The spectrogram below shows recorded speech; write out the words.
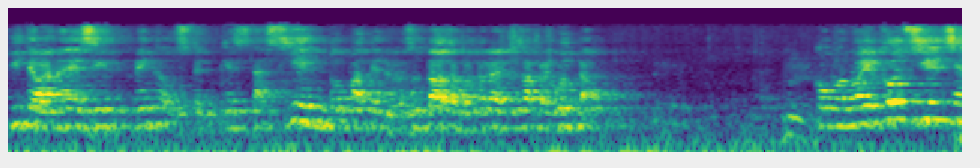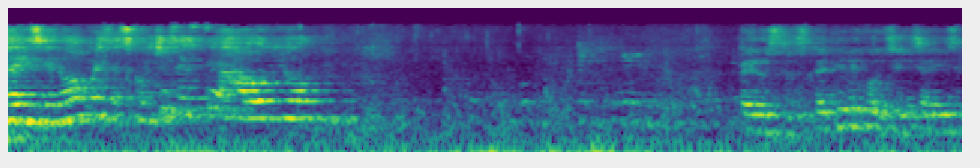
Y te van a decir, venga, ¿usted qué está haciendo para tener resultados? ¿A cuánto le han hecho esa pregunta? Como no hay conciencia, dice, no, pues escuches este audio. Pero si usted tiene conciencia, dice,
